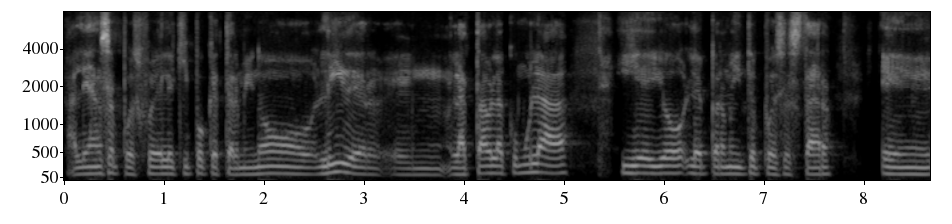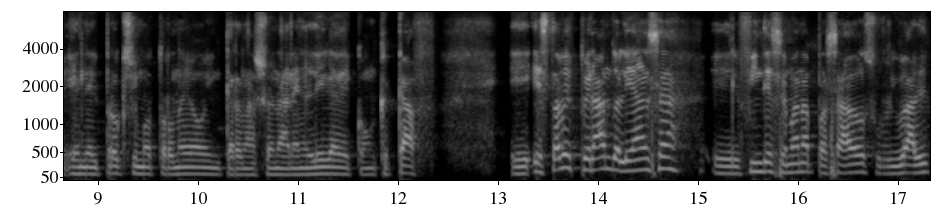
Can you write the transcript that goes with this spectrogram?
Alianza pues fue el equipo que terminó líder en la tabla acumulada y ello le permite pues estar eh, en el próximo torneo internacional en la liga de CONCACAF. Eh, estaba esperando Alianza el fin de semana pasado su rival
